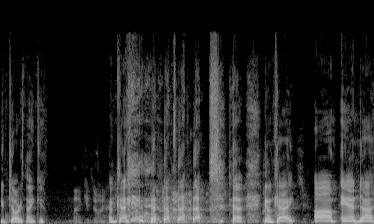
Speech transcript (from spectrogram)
You can tell her thank you. Thank you, Tony. Okay. okay. Um, and, uh,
